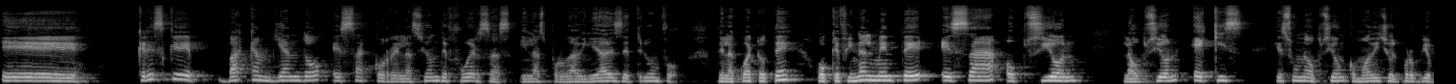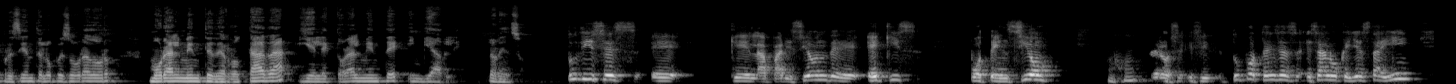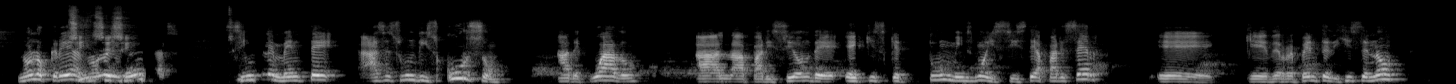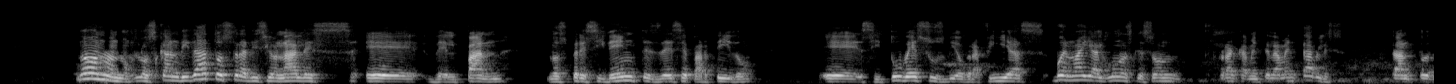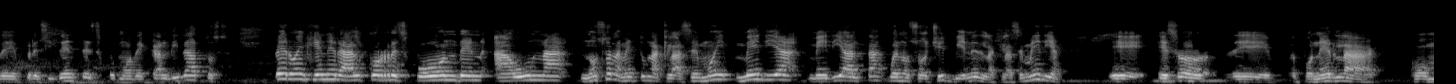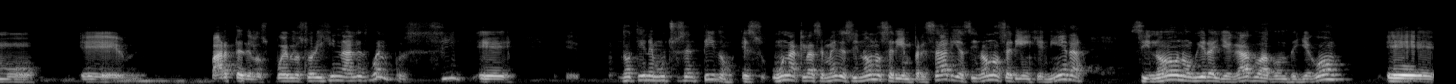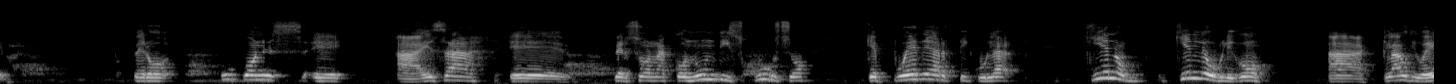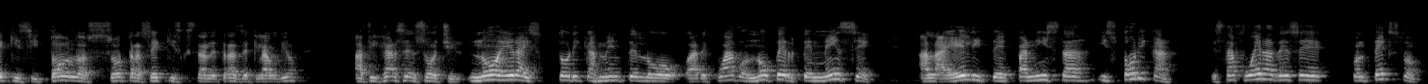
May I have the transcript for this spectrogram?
eh, ¿crees que va cambiando esa correlación de fuerzas y las probabilidades de triunfo de la 4T o que finalmente esa opción, la opción X, es una opción, como ha dicho el propio presidente López Obrador, moralmente derrotada y electoralmente inviable? Lorenzo. Tú dices eh, que la aparición de X potenció, pero si, tú potencias, es algo que ya está ahí, no lo creas, no lo inventas. Simplemente haces un discurso adecuado a la aparición de X que tú mismo hiciste aparecer, eh, que de repente dijiste no. No, no, no. Los candidatos tradicionales eh, del PAN los presidentes de ese partido, eh, si tú ves sus biografías, bueno, hay algunos que son francamente lamentables, tanto de presidentes como de candidatos, pero en general corresponden a una, no solamente una clase muy media, media alta, bueno, Xochitl viene de la clase media, eh, eso de ponerla como eh, parte de los pueblos originales, bueno, pues sí, no tiene mucho sentido. Es una clase media, si no, no sería empresaria, si no, no sería ingeniera, si no, no hubiera llegado a donde llegó. Eh, pero tú pones eh, a esa eh, persona con un discurso que puede articular. ¿Quién, ¿Quién le obligó a Claudio X y todas las otras X que están detrás de Claudio a fijarse en Xochitl. No era históricamente lo adecuado, no pertenece a la élite panista histórica, está fuera de ese contexto.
